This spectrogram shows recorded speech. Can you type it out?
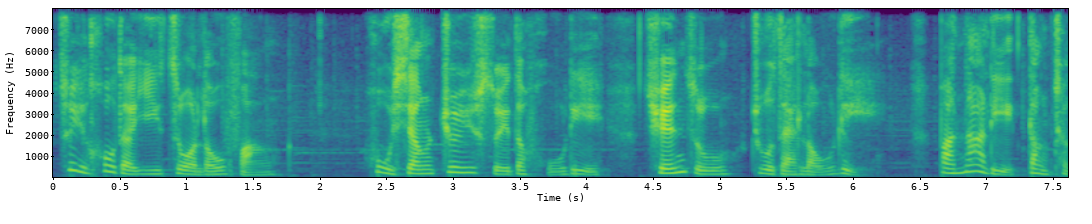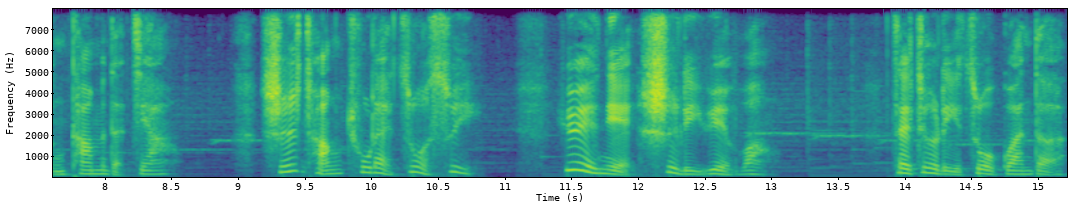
最后的一座楼房，互相追随的狐狸全族住在楼里，把那里当成他们的家，时常出来作祟，越念势力越旺。在这里做官的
